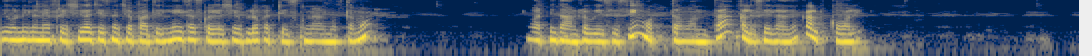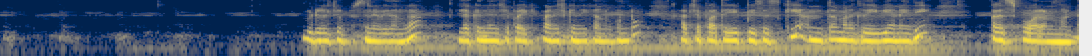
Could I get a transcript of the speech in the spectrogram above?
ఇదిగోండి ఇలా నేను ఫ్రెష్గా చేసిన చపాతీలని ఇలా స్క్వేర్ షేప్లో కట్ చేసుకున్నాను మొత్తము. వాటిని దాంట్లో వేసేసి మొత్తం అంతా కలిసేలాగా కలుపుకోవాలి. వీడియోలో చూపిస్తున్న విధంగా ఇలా కింద నుంచి పైకి పనిష్ కిందకి అనుకుంటూ ఆ చపాతీ పీసెస్కి అంతా మన గ్రేవీ అనేది కలిసిపోవాలన్నమాట.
